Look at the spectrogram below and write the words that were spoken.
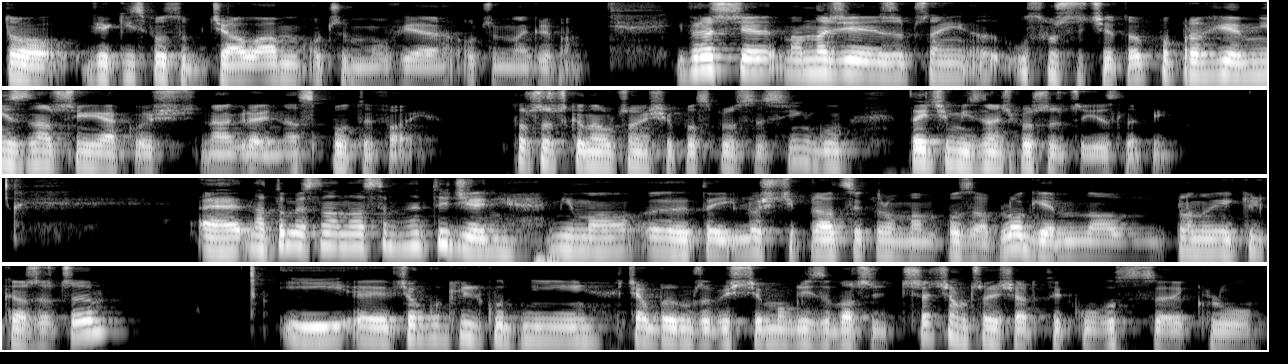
to, w jaki sposób działam, o czym mówię, o czym nagrywam. I wreszcie mam nadzieję, że przynajmniej usłyszycie to. Poprawiłem nieznacznie jakość nagrań na Spotify. Troszeczkę nauczyłem się post-processingu. Dajcie mi znać proszę, czy jest lepiej. E, natomiast na następny tydzień, mimo e, tej ilości pracy, którą mam poza blogiem, no, planuję kilka rzeczy. I e, w ciągu kilku dni chciałbym, żebyście mogli zobaczyć trzecią część artykułu z cyklu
